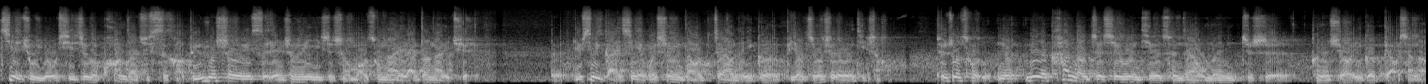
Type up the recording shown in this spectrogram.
借助游戏这个框架去思考，比如说生与死、人生的意义是什么？从哪里来到哪里去？游戏的感性也会渗入到这样的一个比较哲学的问题上，所以说从那为了看到这些问题的存在，我们就是可能需要一个表象的，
